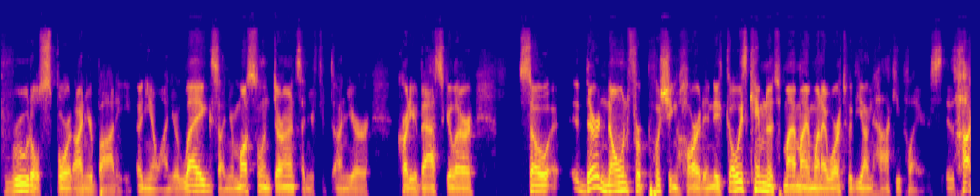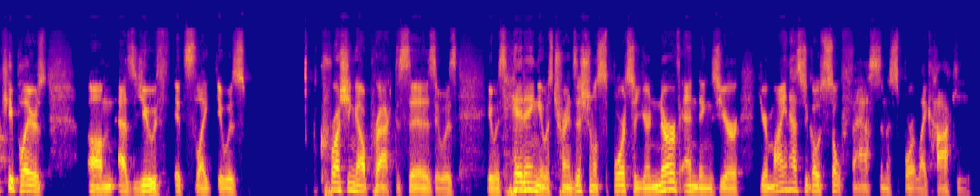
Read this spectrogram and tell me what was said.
brutal sport on your body and you know on your legs on your muscle endurance on your on your cardiovascular so they're known for pushing hard and it always came into my mind when i worked with young hockey players is hockey players um, as youth it's like it was crushing out practices it was it was hitting it was transitional sports so your nerve endings your your mind has to go so fast in a sport like hockey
